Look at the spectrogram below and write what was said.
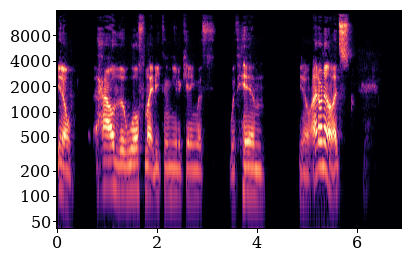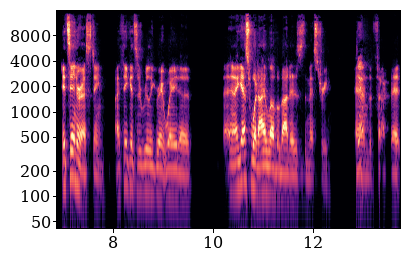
you know how the wolf might be communicating with with him you know i don't know it's it's interesting i think it's a really great way to and i guess what i love about it is the mystery and the fact that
